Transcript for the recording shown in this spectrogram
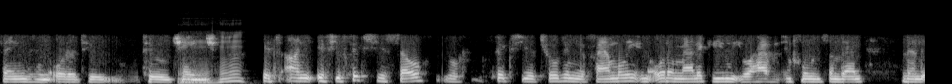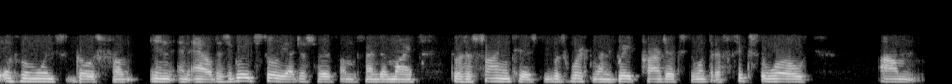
things in order to to change. Mm-hmm. It's on if you fix yourself, you'll fix your children, your family, and automatically you'll have an influence on them. And then the influence goes from in and out. There's a great story I just heard from a friend of mine. There was a scientist. He was working on great projects. He wanted to fix the world um,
